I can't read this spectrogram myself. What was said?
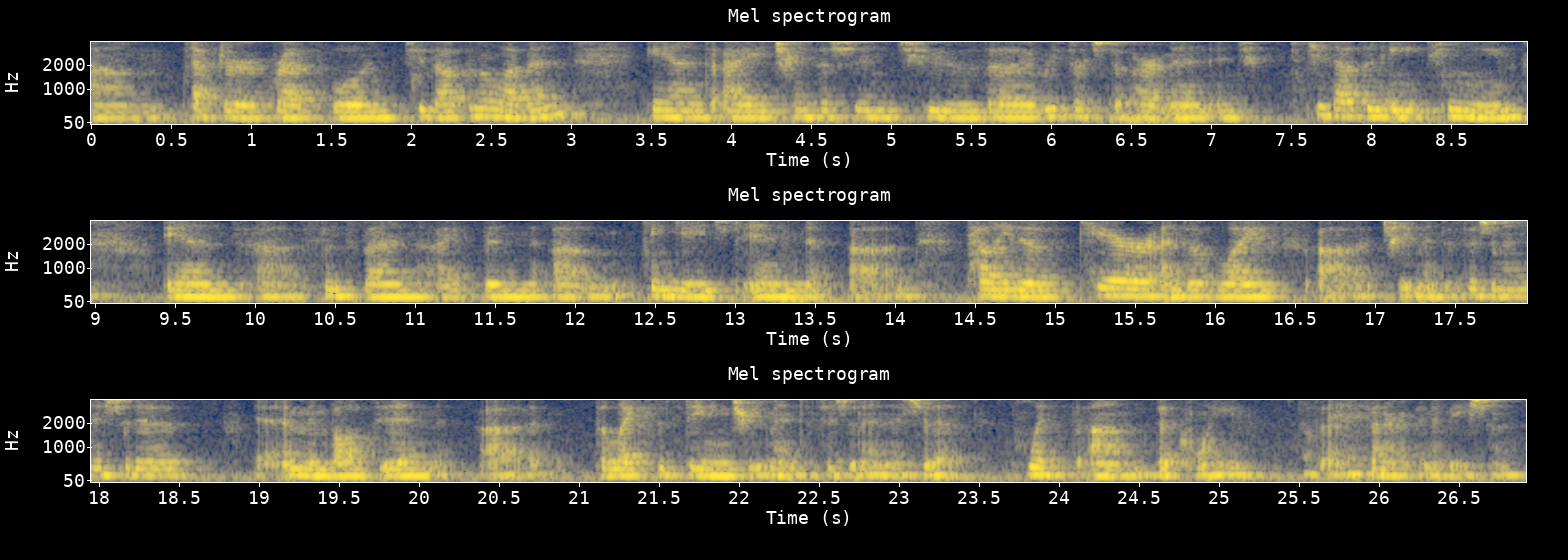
um, after grad school in 2011, and I transitioned to the research department in 2018. And uh, since then, I've been um, engaged in um, palliative care, end of life uh, treatment decision initiatives. I'm involved in uh, the life sustaining treatment decision initiative with um, the COIN, okay. the Center of Innovation.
